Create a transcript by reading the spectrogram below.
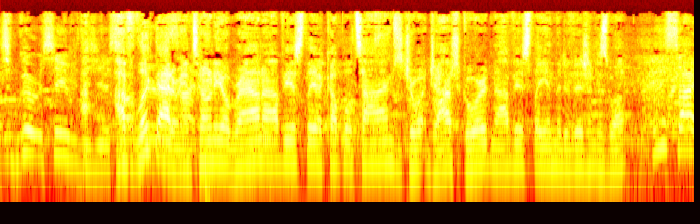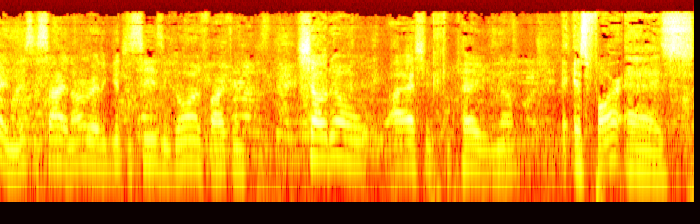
some good receivers this year. So I've looked at him. Antonio Brown, obviously, a couple times. Jo- Josh Gordon, obviously, in the division as well. It's exciting. It's exciting. I'm ready to get the season going if I can show them I actually can pay. You know. As far as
